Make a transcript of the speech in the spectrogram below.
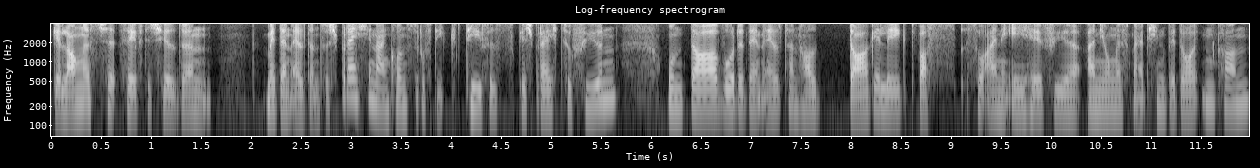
gelang es Save the Children mit den Eltern zu sprechen, ein konstruktives Gespräch zu führen. Und da wurde den Eltern halt dargelegt, was so eine Ehe für ein junges Mädchen bedeuten kann,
